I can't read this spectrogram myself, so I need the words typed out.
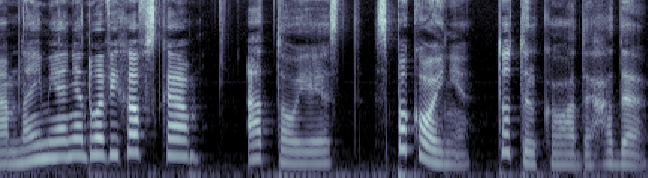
Mam na imię Ania Dławichowska, a to jest Spokojnie, to tylko ADHD.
